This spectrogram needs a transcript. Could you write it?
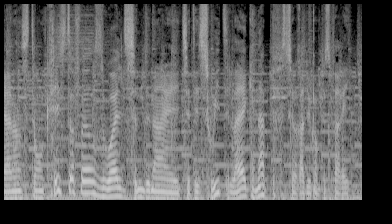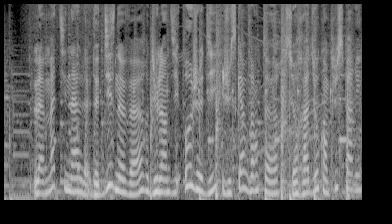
Écoutiez à l'instant Christopher's Wild Sunday Night. C'était Sweet Like an App sur Radio Campus Paris. La matinale de 19h du lundi au jeudi jusqu'à 20h sur Radio Campus Paris.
